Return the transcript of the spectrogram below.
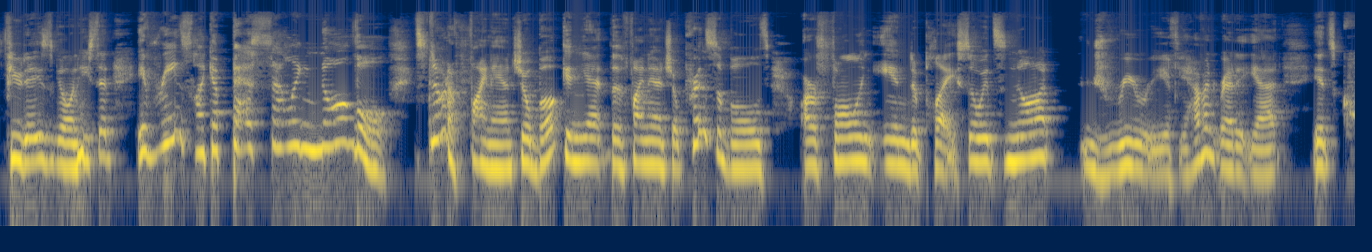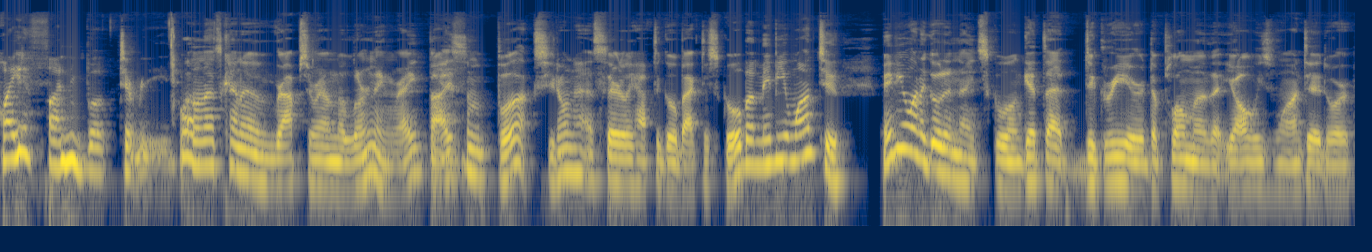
a few days ago and he said it reads like a best-selling novel it's not a financial book and yet the financial principles are falling into place so it's not dreary if you haven't read it yet it's quite a fun book to read Well, and that's kind of wraps around the learning, right? Buy Yeah. some books. You don't necessarily have to go back to school, but maybe you want to. Maybe you want to go to night school and get that degree or diploma that you always wanted or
